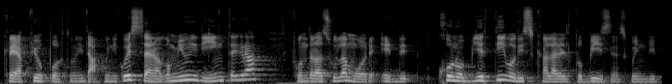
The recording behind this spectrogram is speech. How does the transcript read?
crea più opportunità. Quindi questa è una community integra, fondata sull'amore e de- con obiettivo di scalare il tuo business. Quindi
